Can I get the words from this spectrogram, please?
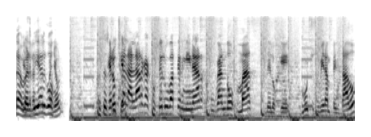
A ver, di algo. español. Creo escucho. que a la larga José Lu va a terminar jugando más de lo que muchos hubieran pensado,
